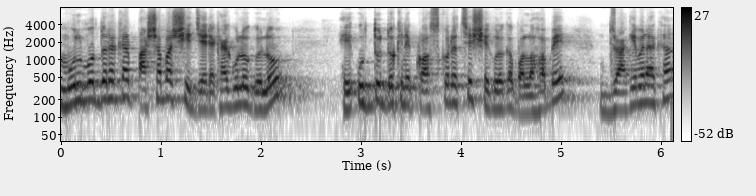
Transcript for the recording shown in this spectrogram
মূল মধ্যরেখার পাশাপাশি যে রেখাগুলো গেলো, এই উত্তর দক্ষিণে ক্রস করেছে, সেগুলোকে বলা হবে দ্রাঘিমা রেখা।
